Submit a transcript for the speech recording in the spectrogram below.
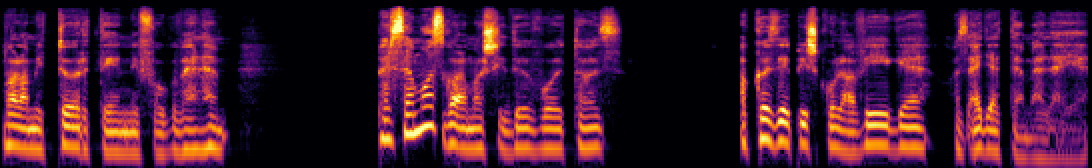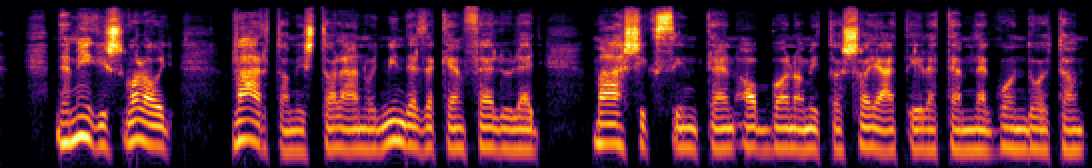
valami történni fog velem. Persze mozgalmas idő volt az. A középiskola vége, az egyetem eleje. De mégis valahogy vártam is talán, hogy mindezeken felül egy másik szinten abban, amit a saját életemnek gondoltam,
